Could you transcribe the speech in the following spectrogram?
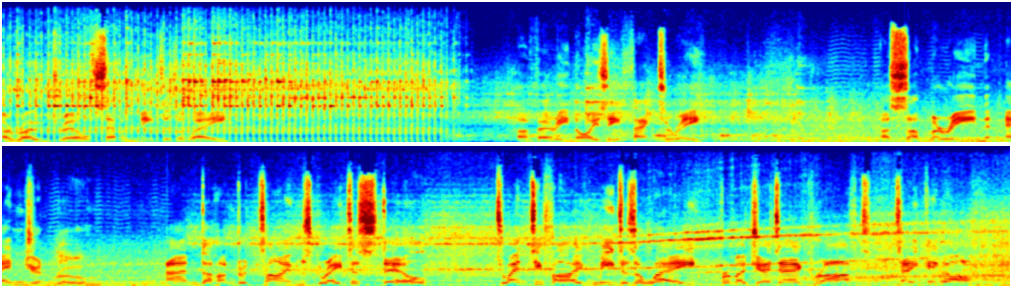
a road drill seven metres away, a very noisy factory, a submarine engine room, and a hundred times greater still, 25 meters away from a jet aircraft taking off.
